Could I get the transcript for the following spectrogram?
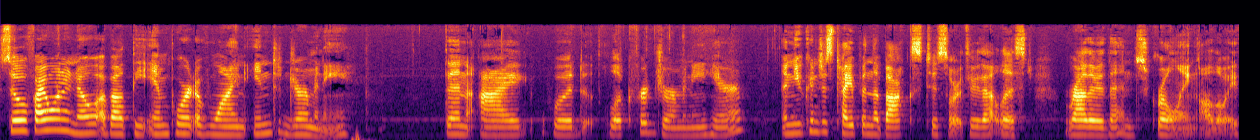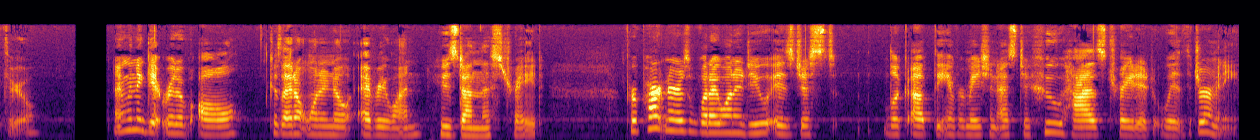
So if I want to know about the import of wine into Germany, then I would look for Germany here. And you can just type in the box to sort through that list rather than scrolling all the way through. I'm going to get rid of all because I don't want to know everyone who's done this trade. For partners, what I want to do is just look up the information as to who has traded with Germany.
